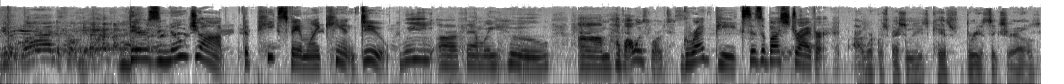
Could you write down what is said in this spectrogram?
You look wonderful. There's no job the Peaks family can't do. We are a family who um, have always worked. Greg Peaks is a bus driver. I work with special needs kids, three to six year olds.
